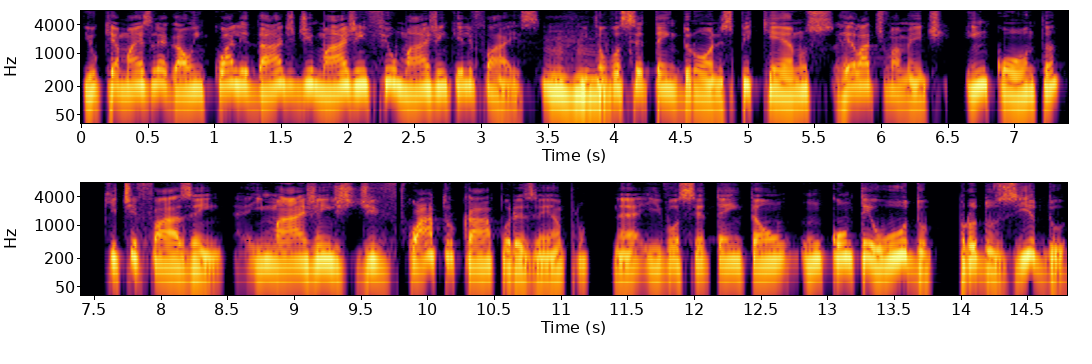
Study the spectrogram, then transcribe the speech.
e o que é mais legal, em qualidade de imagem e filmagem que ele faz. Uhum. Então você tem drones pequenos, relativamente em conta, que te fazem imagens de 4K, por exemplo, né? E você tem então um conteúdo produzido,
